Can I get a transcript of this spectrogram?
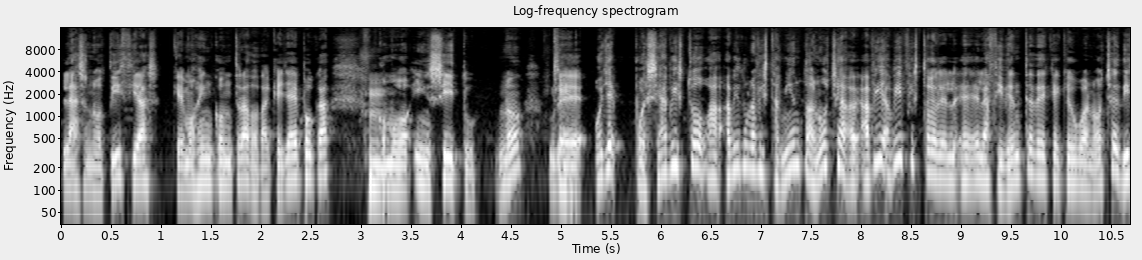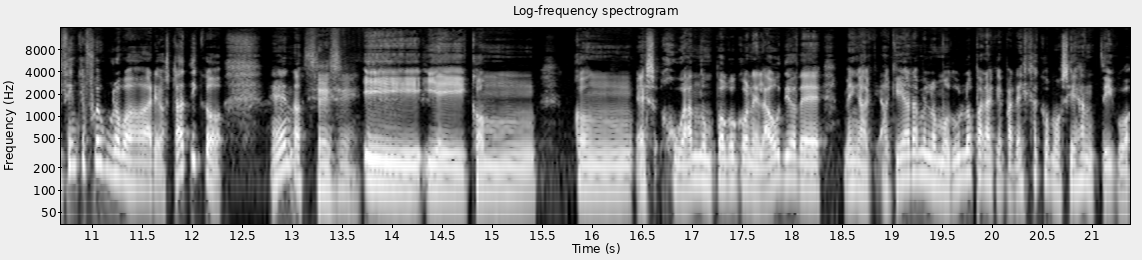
las noticias que hemos encontrado de aquella época Hmm. como in situ, ¿no? Sí. De, oye, pues se ha visto, ha, ha habido un avistamiento anoche, ¿había, ¿habéis visto el, el accidente de que, que hubo anoche? Dicen que fue un globo aerostático, ¿eh? No- sí, sí. y, y- y con, con es, jugando un poco con el audio de, venga, aquí ahora me lo modulo para que parezca como si es antiguo,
